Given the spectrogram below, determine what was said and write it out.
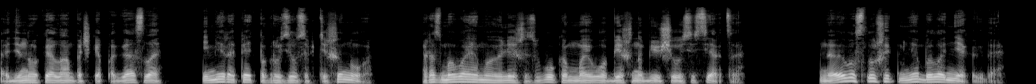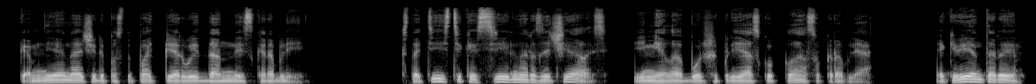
Одинокая лампочка погасла, и мир опять погрузился в тишину, размываемую лишь звуком моего бешено бьющегося сердца но его слушать мне было некогда. Ко мне начали поступать первые данные с кораблей. Статистика сильно различалась, имела больше привязку к классу корабля. Эквенторы,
